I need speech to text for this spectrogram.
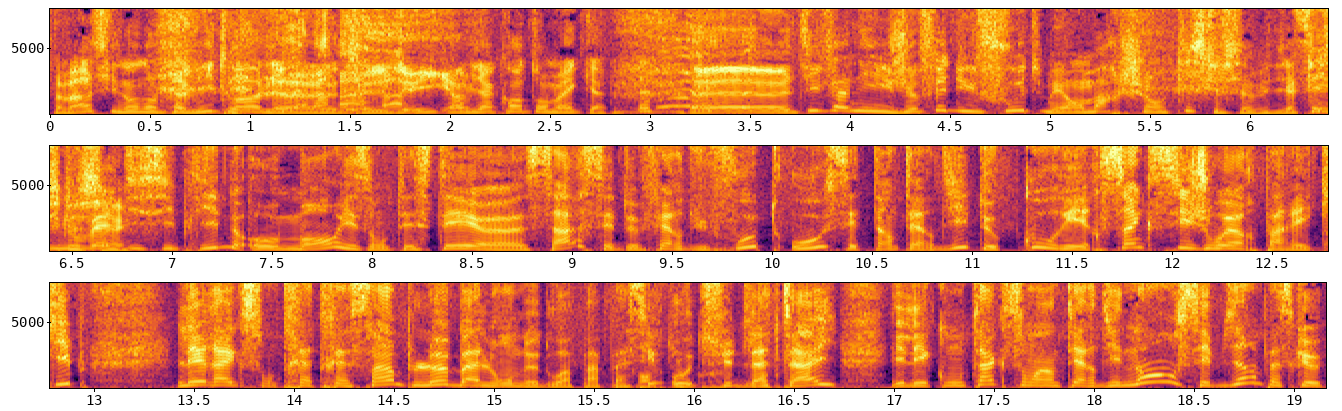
Ça va sinon dans ta vie toi le, Il revient quand ton mec? Euh, Tiffany, je fais du foot mais en marchant. Qu'est-ce que ça veut dire? C'est Qu'est-ce une nouvelle c'est? discipline. Au Mans, ils ont testé euh, ça, c'est de faire du foot où c'est interdit de courir 5-6 joueurs par équipe. Les règles sont très très simples. Le ballon ne doit pas passer au-dessus de la taille et les contacts sont interdits. Non, c'est bien parce que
